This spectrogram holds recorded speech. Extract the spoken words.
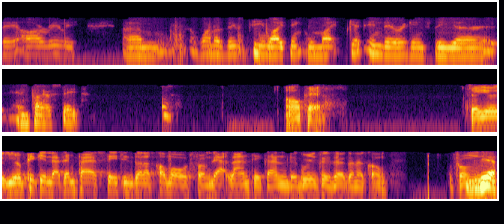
they are really um, one of the teams I think who might get in there against the uh, Empire State. Okay. So you you're picking that Empire State is gonna come out from the Atlantic and the Grizzlies are gonna come from Yes,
